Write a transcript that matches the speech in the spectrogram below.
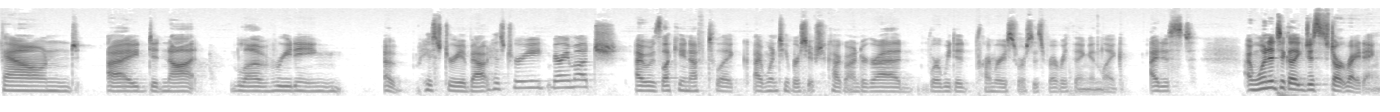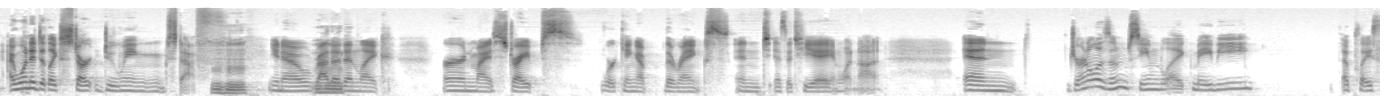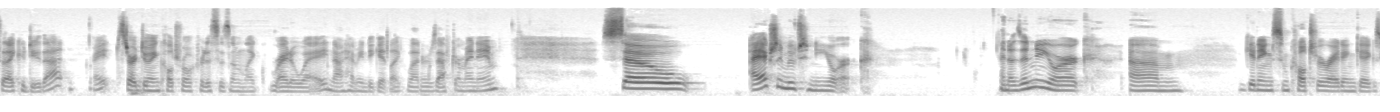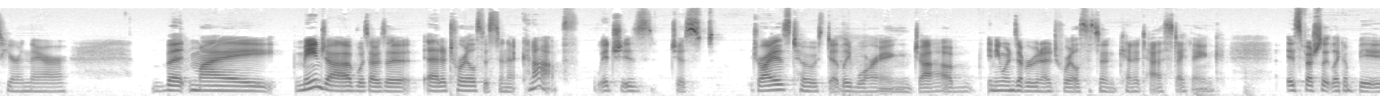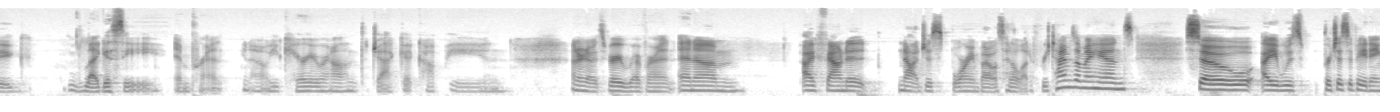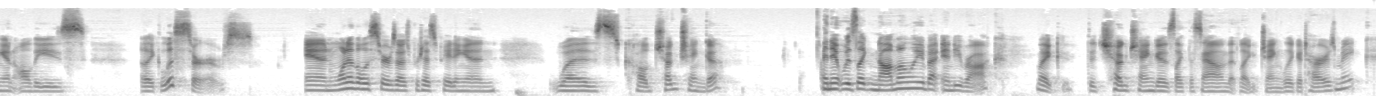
found I did not love reading a history about history very much. I was lucky enough to like I went to University of Chicago undergrad where we did primary sources for everything and like I just I wanted to like just start writing. I wanted to like start doing stuff. Mm-hmm. You know, rather mm-hmm. than like earn my stripes working up the ranks and as a TA and whatnot. And journalism seemed like maybe a place that I could do that, right? Start doing cultural criticism like right away, not having to get like letters after my name. So I actually moved to New York. And I was in New York, um, getting some culture writing gigs here and there. But my main job was I was a editorial assistant at Knopf, which is just dry as toast, deadly boring job. Anyone's ever been an editorial assistant can attest, I think, especially like a big legacy imprint. You know, you carry around the jacket copy, and I don't know, it's very reverent. And um, I found it not just boring, but I also had a lot of free times on my hands. So I was participating in all these like listservs. And one of the listservs I was participating in was called Chug Changa. And it was like nominally about indie rock. Like the Chug Changa is like the sound that like jangly guitars make.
